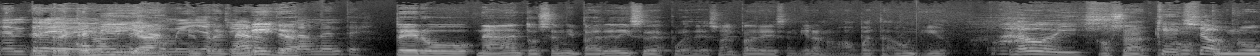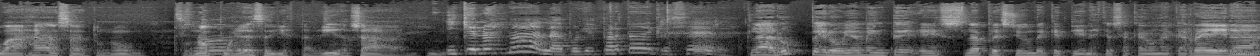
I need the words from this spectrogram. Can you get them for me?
Entre comillas, entre claro, comillas. Totalmente. pero nada, entonces mi padre dice después de eso, mi padre dice, mira, nos vamos para Estados Unidos. Uy. O sea, tú, Qué no, shock. tú no a, o sea, tú no, tú no puedes seguir esta vida, o sea, Y que no es mala, porque es parte de crecer. Claro, pero obviamente es la presión de que tienes que sacar una carrera.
